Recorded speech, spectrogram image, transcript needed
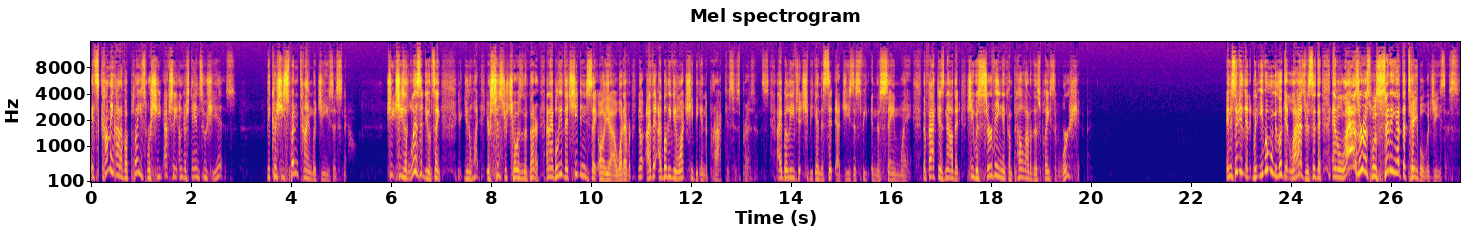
it's coming out of a place where she actually understands who she is because she spent time with Jesus now. She, she's listened to him saying, You know what? Your sister's chosen the better. And I believe that she didn't say, Oh, yeah, whatever. No, I, I believe, you know what? She began to practice his presence. I believe that she began to sit at Jesus' feet in the same way. The fact is now that she was serving and compelled out of this place of worship. And it's that when, even when we look at Lazarus, it says that, and Lazarus was sitting at the table with Jesus.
